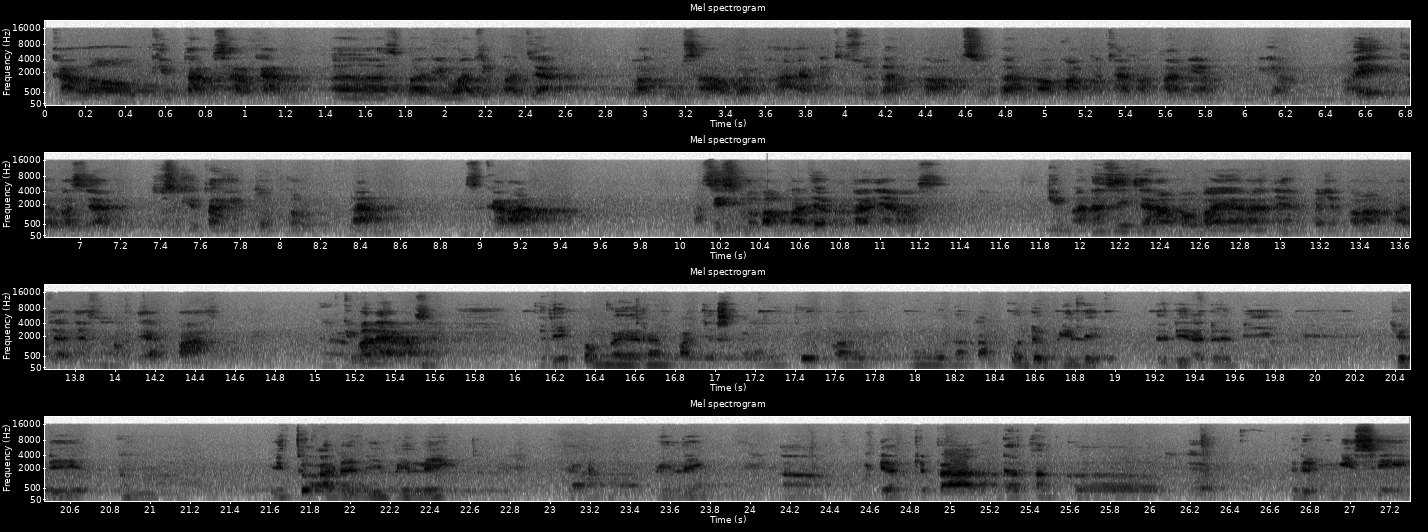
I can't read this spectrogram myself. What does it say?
kalau kita misalkan eh, sebagai wajib pajak pelaku usaha UMKM itu sudah sudah melakukan pencatatan yang yang baik ya Mas ya. Terus kita hitung per bulan. Sekarang masih setoran pajak bertanya Mas, gimana sih cara pembayarannya, penyetoran pajaknya seperti apa? Ya. Gimana ya Mas? Jadi pembayaran pajak sekarang itu menggunakan kode billing. Jadi ada di jadi eh, itu ada di billing. Ya, billing eh, kemudian kita datang ke Iya. jadi mengisi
